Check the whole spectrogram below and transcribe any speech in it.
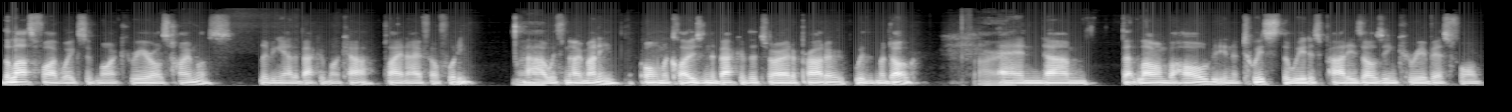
the last five weeks of my career, I was homeless, living out of the back of my car, playing AFL footy uh, with no money, all my clothes in the back of the Toyota Prado with my dog. Right. And um, but lo and behold, in a twist, the weirdest part is I was in career best form,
